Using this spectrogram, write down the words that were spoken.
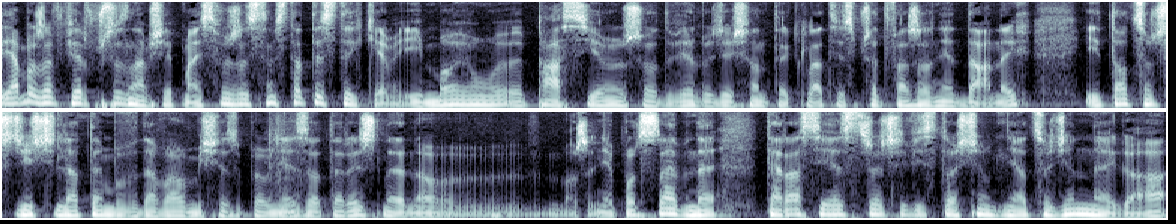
ja może wpierw przyznam się Państwu, że jestem statystykiem i moją e, pasją już od wielu dziesiątek lat jest przetwarzanie danych i to, co 30 lat temu wydawało mi się zupełnie ezoteryczne, no może niepotrzebne, teraz jest rzeczywistością dnia codziennego. A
